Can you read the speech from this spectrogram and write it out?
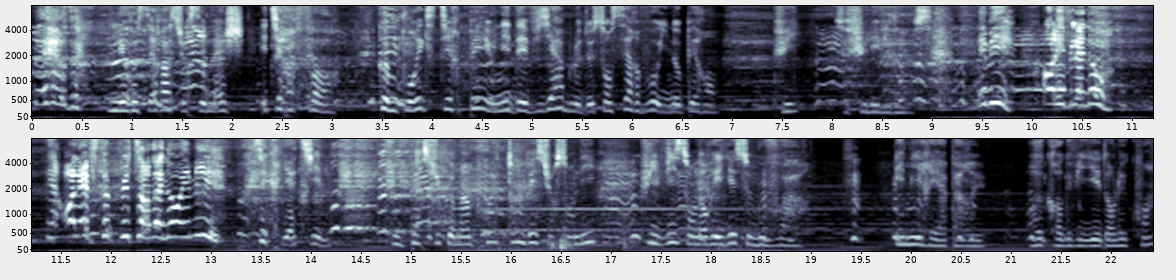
Merde Il les resserra sur ses mèches et tira fort, comme pour extirper une idée viable de son cerveau inopérant. Puis, ce fut l'évidence. Amy Enlève l'anneau Et enlève ce putain d'anneau, Amy s'écria-t-il. Puis il perçut comme un poids tomber sur son lit, puis vit son oreiller se mouvoir. Amy réapparut, recroquevillé dans le coin,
